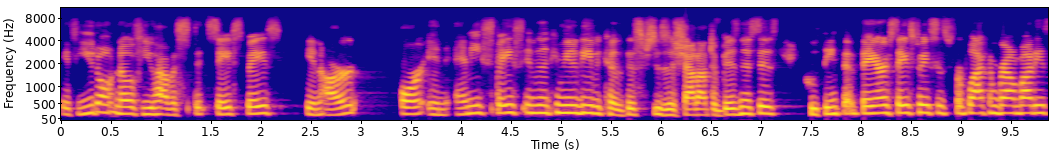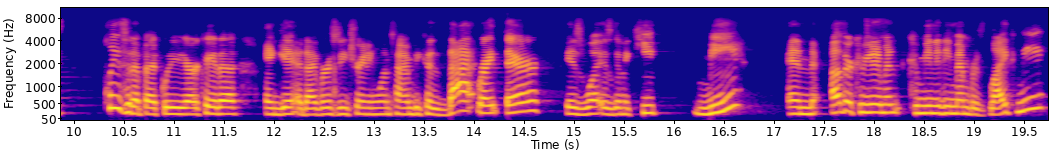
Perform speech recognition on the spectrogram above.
if you don't know if you have a sp- safe space in art or in any space in the community, because this is a shout out to businesses who think that they are safe spaces for black and brown bodies, please hit up Equity Arcata and get a diversity training one time because that right there is what is going to keep me and other community community members like me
